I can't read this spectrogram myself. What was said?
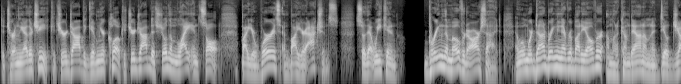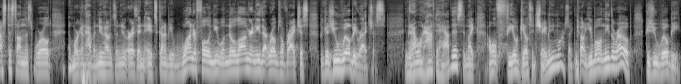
to turn the other cheek. It's your job to give them your cloak. It's your job to show them light and salt by your words and by your actions so that we can bring them over to our side. And when we're done bringing everybody over, I'm going to come down, I'm going to deal justice on this world, and we're going to have a new heavens and new earth, and it's going to be wonderful, and you will no longer need that robes of righteous because you will be righteous. I mean, I won't have to have this, and like I won't feel guilt and shame anymore. It's like, no, you won't need the robe because you will be.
